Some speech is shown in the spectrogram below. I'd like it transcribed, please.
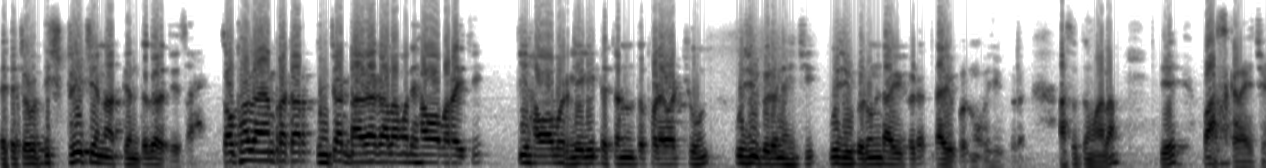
त्याच्यावरती स्ट्रेच येणं अत्यंत गरजेचं आहे. चौथा व्यायाम प्रकार तुमच्या डाव्या गालामध्ये हवा भरायची. ती हवा भरलेली त्याच्यानंतर थोड्या वेळ ठेवून उजवीकडे न्यायची. उजवीकडून डावीकडे डावीकडून उजवीकडे. असं तुम्हाला ते पास करायचे.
